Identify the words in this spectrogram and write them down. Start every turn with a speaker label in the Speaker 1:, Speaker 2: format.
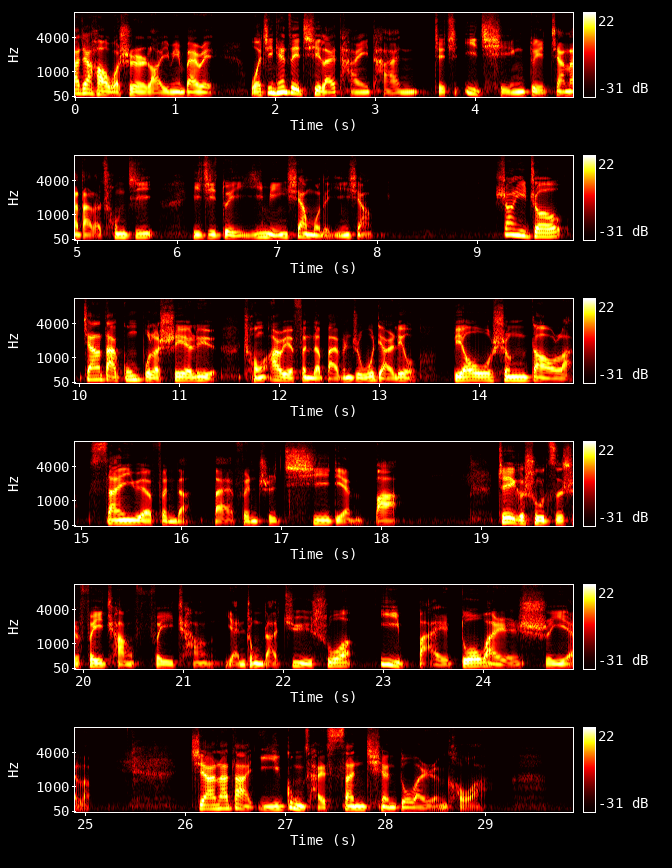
Speaker 1: 大家好，我是老移民 Barry。我今天这期来谈一谈这次疫情对加拿大的冲击，以及对移民项目的影响。上一周，加拿大公布了失业率从二月份的百分之五点六飙升到了三月份的百分之七点八，这个数字是非常非常严重的。据说一百多万人失业了。加拿大一共才三千多万人口啊！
